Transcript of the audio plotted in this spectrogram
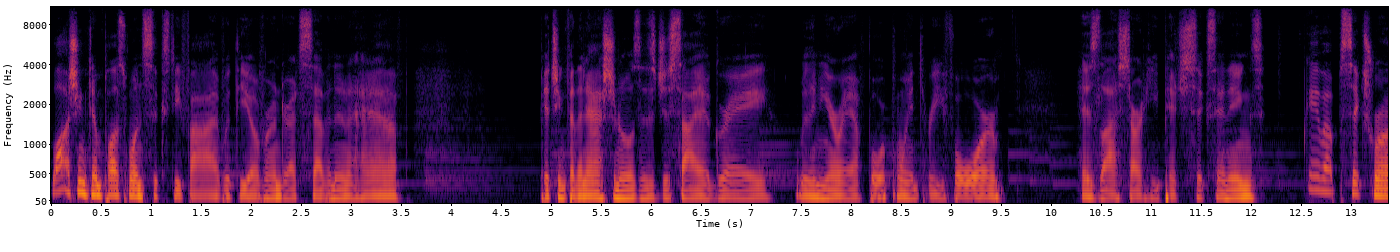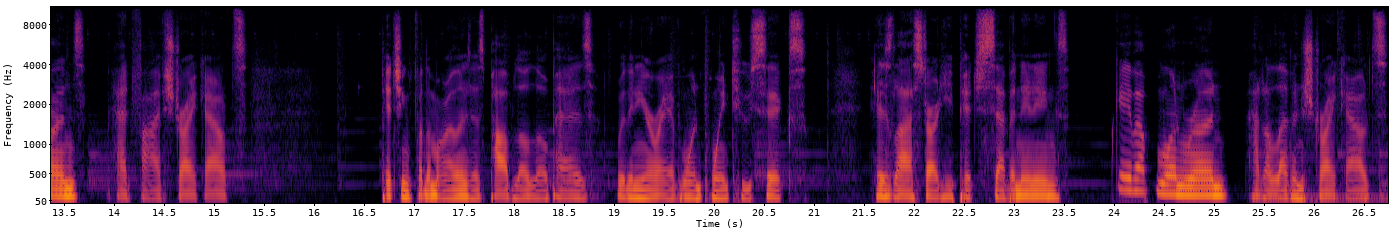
Washington plus 165 with the over under at 7.5. Pitching for the Nationals is Josiah Gray with an ERA of 4.34. His last start, he pitched six innings, gave up six runs, had five strikeouts. Pitching for the Marlins is Pablo Lopez with an ERA of 1.26. His last start, he pitched seven innings, gave up one run, had 11 strikeouts.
